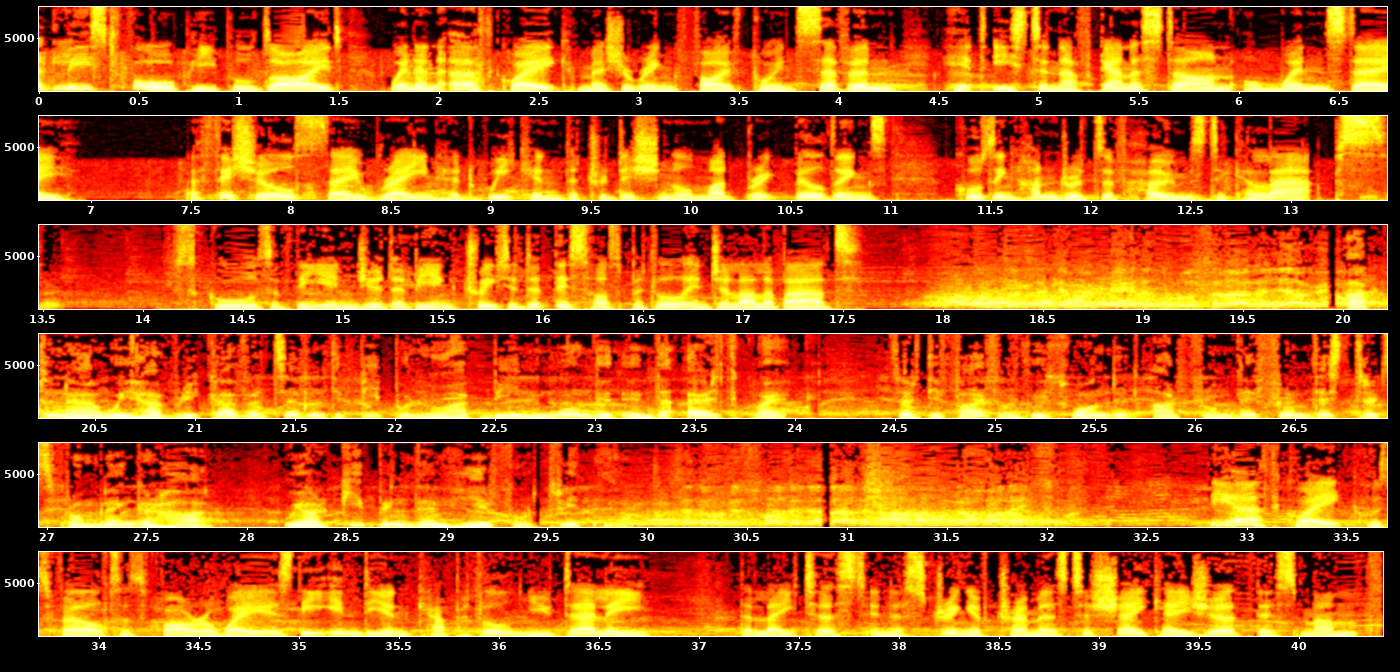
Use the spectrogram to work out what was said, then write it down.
At least four people died when an earthquake measuring 5.7 hit eastern Afghanistan on Wednesday. Officials say rain had weakened the traditional mud brick buildings, causing hundreds of homes to collapse. Scores of the injured are being treated at this hospital in Jalalabad. Up to now, we have recovered 70 people who have been wounded in the earthquake. 35 of those wounded are from different districts from Nangarhar. We are keeping them here for treatment. The earthquake was felt as far away as the Indian capital, New Delhi, the latest in a string of tremors to shake Asia this month.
